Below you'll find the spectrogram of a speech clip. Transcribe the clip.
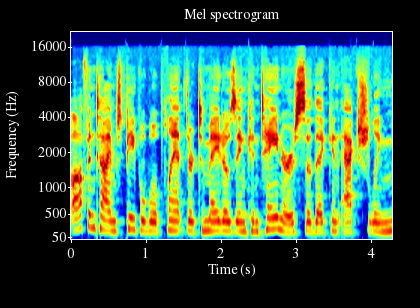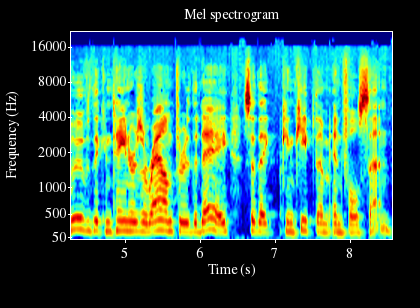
Oftentimes, people will plant their tomatoes in containers so they can actually move the containers around through the day so they can keep them in full sun.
